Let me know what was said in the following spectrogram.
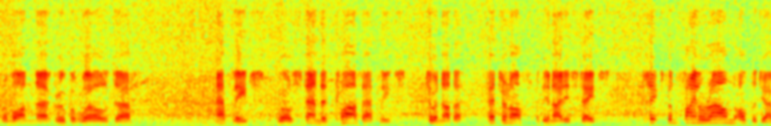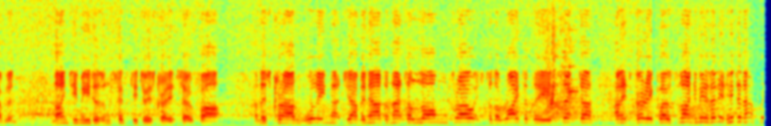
from one uh, group of world uh, athletes, world standard class athletes, to another. Petranoff of the United States, sixth and final round of the javelin, 90 meters and 50 to his credit so far. And this crowd willing that javelin out, and that's a long throw. It's to the right of the sector, and it's very close to 90 meters, and it hit an athlete.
